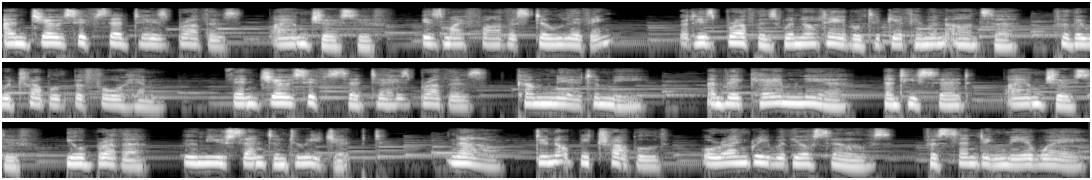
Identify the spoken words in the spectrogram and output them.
And Joseph said to his brothers, I am Joseph, is my father still living? But his brothers were not able to give him an answer, for they were troubled before him. Then Joseph said to his brothers, Come near to me. And they came near, and he said, I am Joseph, your brother, whom you sent into Egypt. Now, do not be troubled, or angry with yourselves, for sending me away,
